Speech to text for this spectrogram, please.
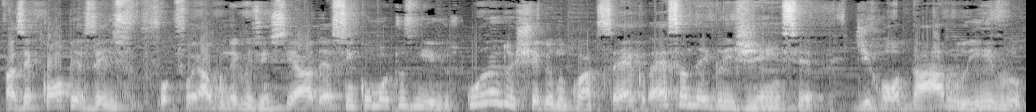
fazer cópias dele foi, foi algo negligenciado, assim como outros livros. Quando chega no quarto século, essa negligência de rodar o livro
